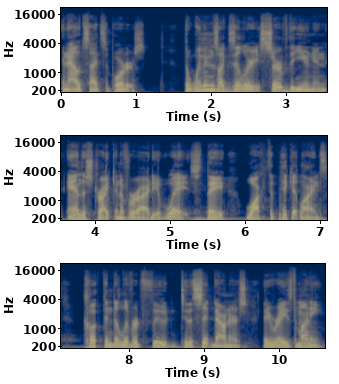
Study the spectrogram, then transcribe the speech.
and outside supporters. The Women's Auxiliary served the union and the strike in a variety of ways. They walked the picket lines, cooked and delivered food to the sit downers, they raised money.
